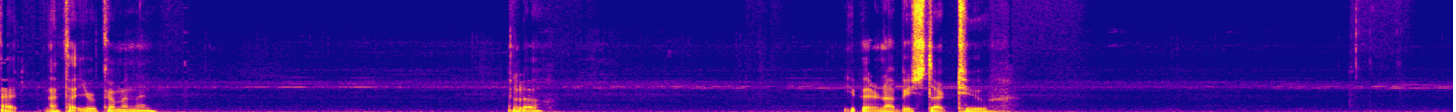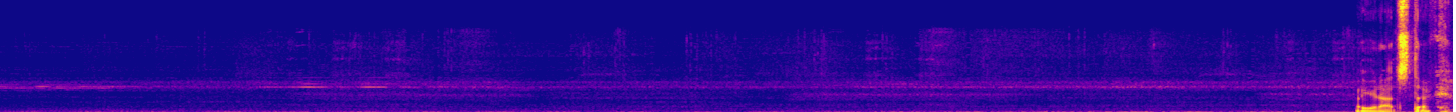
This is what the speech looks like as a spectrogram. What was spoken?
I, I thought you were coming in. Hello? You better not be stuck too. Oh, you're not stuck. I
